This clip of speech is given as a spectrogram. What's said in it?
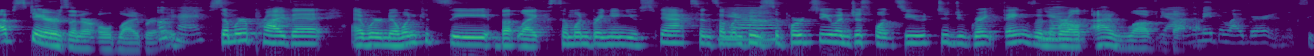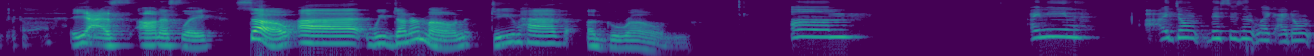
upstairs in our old library. Okay. somewhere private and where no one could see, but like someone bringing you snacks and someone who supports you and just wants you to do great things in Yeah. the world. I love that. Yeah, that. made the librarian look super cool. yes, honestly. So, uh, we've done our moan. Do you have a groan? Um, I mean, I don't. This isn't like I don't.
